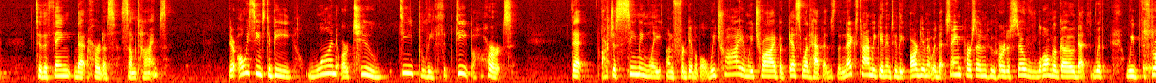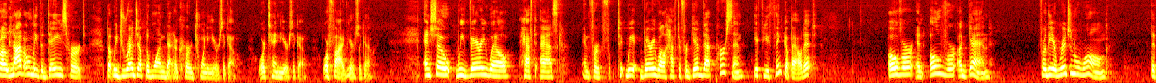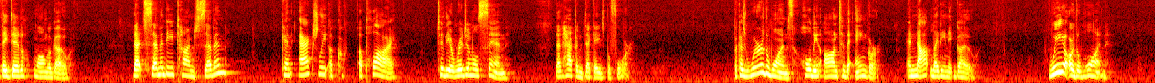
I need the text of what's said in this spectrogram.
to the thing that hurt us sometimes? There always seems to be one or two deeply deep hurts that are just seemingly unforgivable. We try and we try, but guess what happens? The next time we get into the argument with that same person who hurt us so long ago that with we throw not only the day's hurt, but we dredge up the one that occurred 20 years ago or 10 years ago or 5 years ago. And so we very well have to ask and for, for to, we very well have to forgive that person if you think about it over and over again for the original wrong that they did long ago. That 70 times 7 can actually ac- apply to the original sin that happened decades before. Because we're the ones holding on to the anger and not letting it go. We are the one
